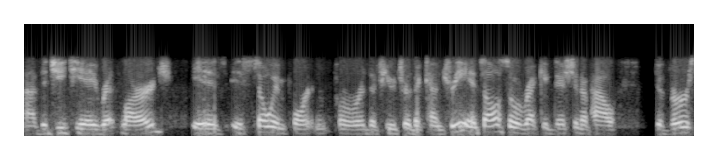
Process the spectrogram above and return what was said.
uh, the GTA writ large, is is so important for the future of the country. It's also a recognition of how diverse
